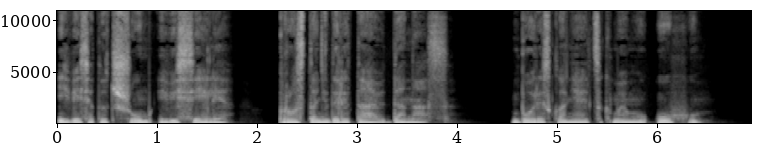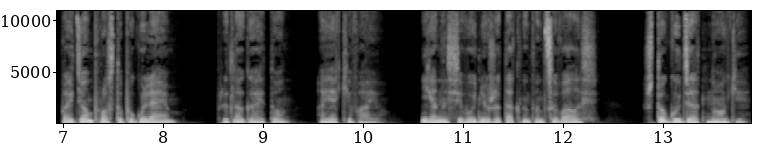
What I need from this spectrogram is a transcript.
и весь этот шум и веселье просто не долетают до нас. Боря склоняется к моему уху. Пойдем просто погуляем», — предлагает он, а я киваю. Я на сегодня уже так натанцевалась, что гудят ноги.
